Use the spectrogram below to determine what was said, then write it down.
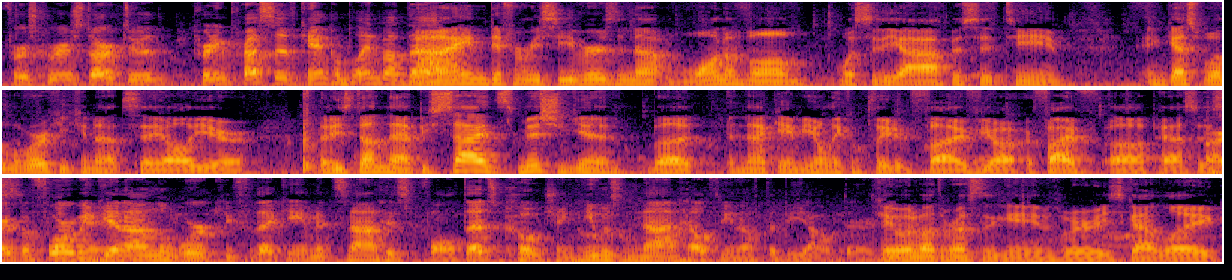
First career start, dude. Pretty impressive. Can't complain about that. Nine different receivers, and not one of them was to the opposite team. And guess what? Lewerke cannot say all year that he's done that. Besides Michigan, but in that game he only completed five yard, or five uh, passes. All right, before all we game. get on Lewerke for that game, it's not his fault. That's coaching. He was not healthy enough to be out there. Okay, what about the rest of the games where he's got like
